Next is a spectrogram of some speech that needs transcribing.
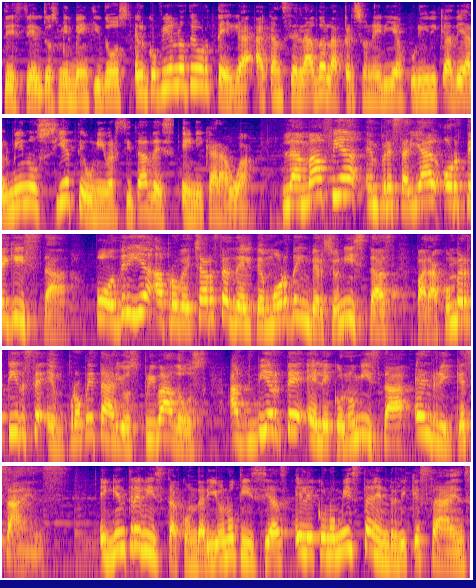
Desde el 2022, el gobierno de Ortega ha cancelado la personería jurídica de al menos siete universidades en Nicaragua. La mafia empresarial orteguista podría aprovecharse del temor de inversionistas para convertirse en propietarios privados, advierte el economista Enrique Sáenz. En entrevista con Darío Noticias, el economista Enrique Sáenz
